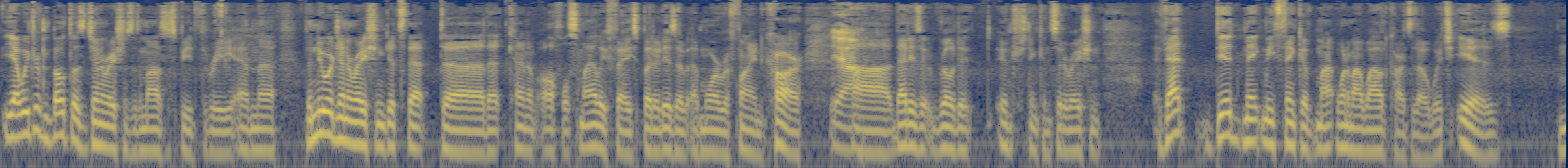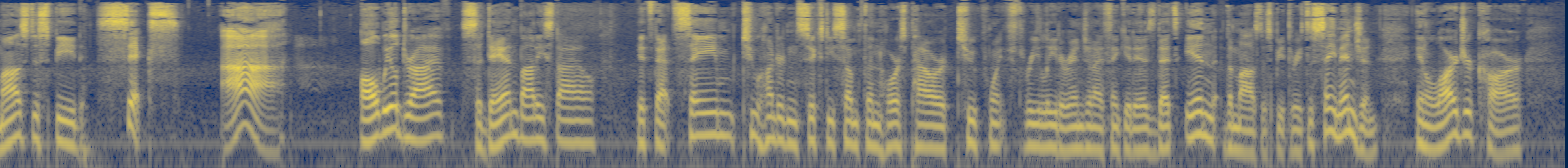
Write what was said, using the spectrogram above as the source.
Yeah, we've driven both those generations of the Mazda Speed 3, and the the newer generation gets that uh, that kind of awful smiley face, but it is a, a more refined car. Yeah. uh, that is a really interesting consideration. That did make me think of my, one of my wild cards though, which is Mazda Speed 6, Ah, all-wheel drive, sedan body style. It's that same 260 something horsepower, 2.3 liter engine, I think it is, that's in the Mazda Speed 3. It's the same engine in a larger car.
